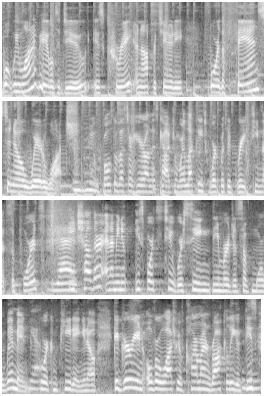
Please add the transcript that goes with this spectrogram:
what we want to be able to do is create an opportunity for the fans to know where to watch. You know, both of us are here on this couch and we're lucky to work with a great team that supports Yes. each other. And I mean, in esports too, we're seeing the emergence of more women Yeah. who are competing. You know, Geguri and Overwatch, we have Karma and Rocket League. These, mm-hmm.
